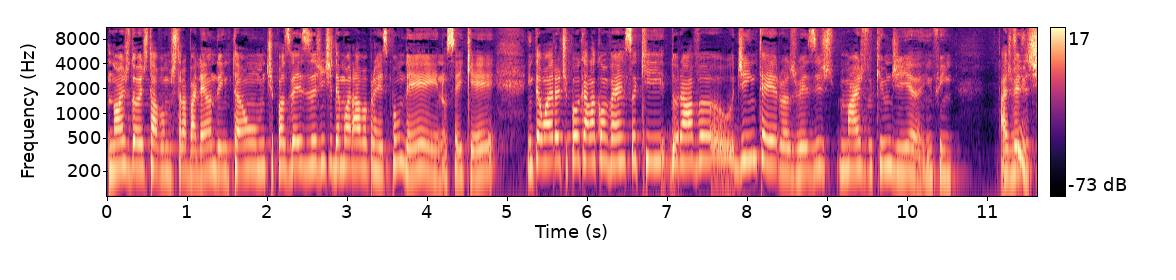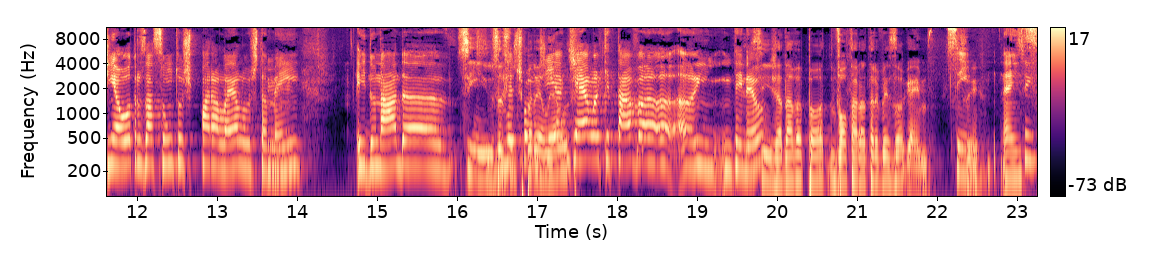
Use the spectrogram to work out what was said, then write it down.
nós dois estávamos trabalhando, então, tipo, às vezes a gente demorava pra responder e não sei o quê. Então era, tipo, aquela conversa que durava o dia inteiro, às vezes mais do que um dia, enfim. Às vezes tinha outros assuntos paralelos também. E do nada. Sim, os assuntos respondia paralelos. aquela que tava. ah, ah, entendeu? Sim, já dava para voltar outra vez ao game. Sim, é isso. Sim.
